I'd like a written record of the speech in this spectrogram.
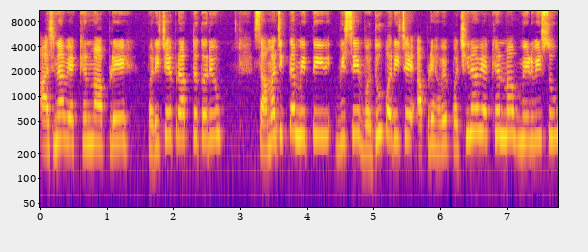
આજના વ્યાખ્યાનમાં આપણે પરિચય પ્રાપ્ત કર્યો. સામાજિકતા મિતિ વિશે વધુ પરિચય આપણે હવે પછીના વ્યાખ્યાનમાં મેળવીશું.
